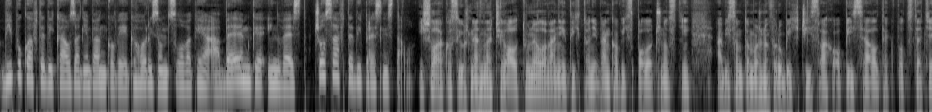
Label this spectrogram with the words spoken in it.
Vypukla vtedy kauza nebankoviek Horizont Slovakia a BMG Invest. Čo sa vtedy presne stalo? Išlo, ako si už naznačila, o tunelovanie týchto nebankových spoločností. Aby som to možno v hrubých číslach opísal, tak v podstate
